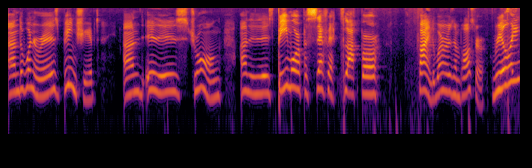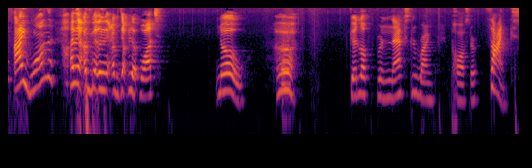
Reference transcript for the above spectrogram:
And the winner is bean shaped, and it is strong, and it is be more Pacific, Blackbird. Fine, the winner is imposter. Really? I won? I mean, I, I, what? No. Good luck for next round, imposter. Thanks.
